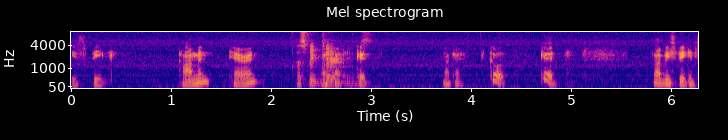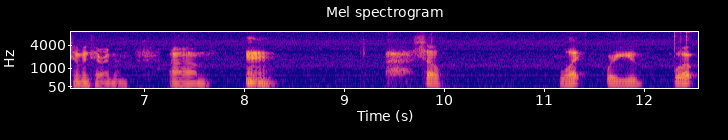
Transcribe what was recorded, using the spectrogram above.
You speak common, Terran? I speak Okay, good. Okay, good, good. I'll be speaking to him in Terran then. Um, so, what were you? What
